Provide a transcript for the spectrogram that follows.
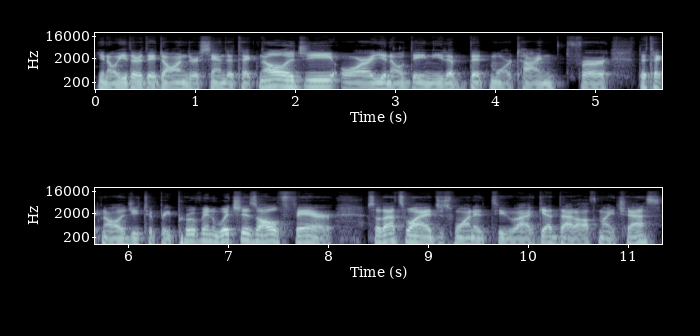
you know, either they don't understand the technology or, you know, they need a bit more time for the technology to be proven, which is all fair. So that's why I just wanted to uh, get that off my chest.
